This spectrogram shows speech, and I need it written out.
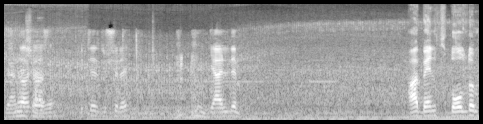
Şimdi arkadaşlar vites düşürerek geldim. Abi ben doldum.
